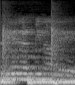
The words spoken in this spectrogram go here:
பேரன்பினாலே.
